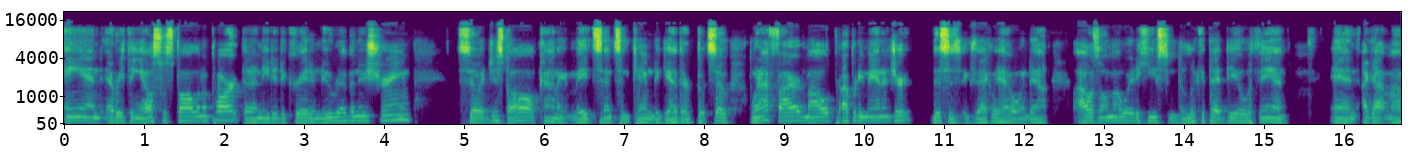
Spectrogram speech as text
and everything else was falling apart that I needed to create a new revenue stream. So it just all kind of made sense and came together. But so when I fired my old property manager, this is exactly how it went down. I was on my way to Houston to look at that deal within, and I got my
